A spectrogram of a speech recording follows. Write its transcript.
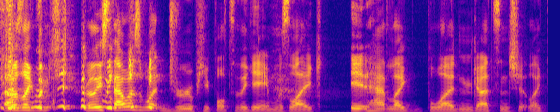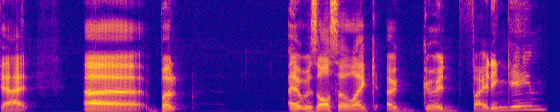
That was like the- What do you or at least that was what drew people to the game was like it had like blood and guts and shit like that. Uh, but it was also like a good fighting game.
